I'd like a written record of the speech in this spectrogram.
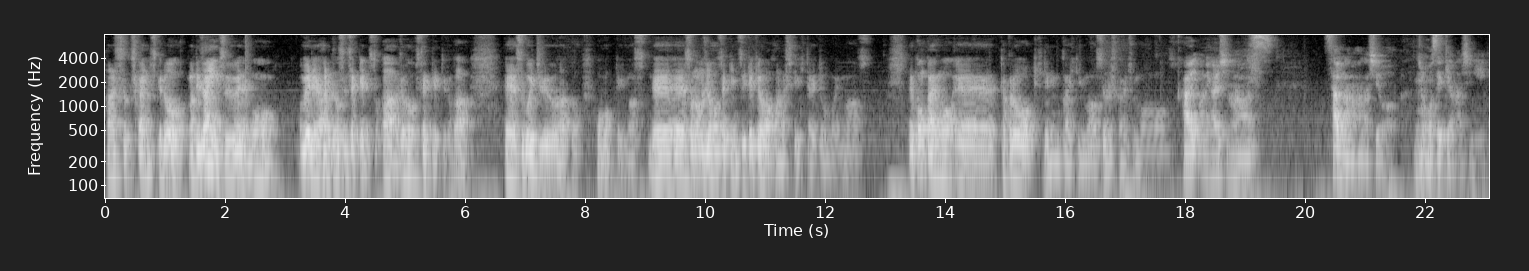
話と近いんですけど、まあ、デザインする上でも、上でやはり動線設計ですとか、情報設計っていうのが、えーすごい重要だと思っています。で、えーその情報設計について今日はお話していきたいと思います。で今回も、えー、拓郎を聞き手に迎えています。よろしくお願いします。はい、お願いします。サウナの話を情報設計の話に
